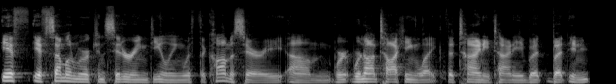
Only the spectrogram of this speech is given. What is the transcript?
if, if someone were considering dealing with the commissary, um, we're, we're not talking like the tiny, tiny, but, but in,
